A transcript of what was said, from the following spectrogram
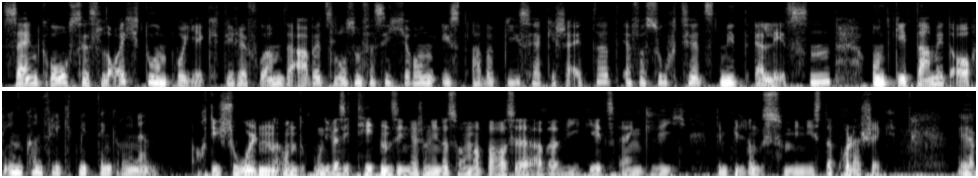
Sein großes Leuchtturmprojekt, die Reform der Arbeitslosenversicherung, ist aber bisher gescheitert. Er versucht es jetzt mit Erlässen und geht damit auch in Konflikt mit den Grünen. Auch die Schulen und Universitäten sind ja schon in der Sommerpause, aber wie geht es eigentlich dem Bildungsminister Polaschek? Ja,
